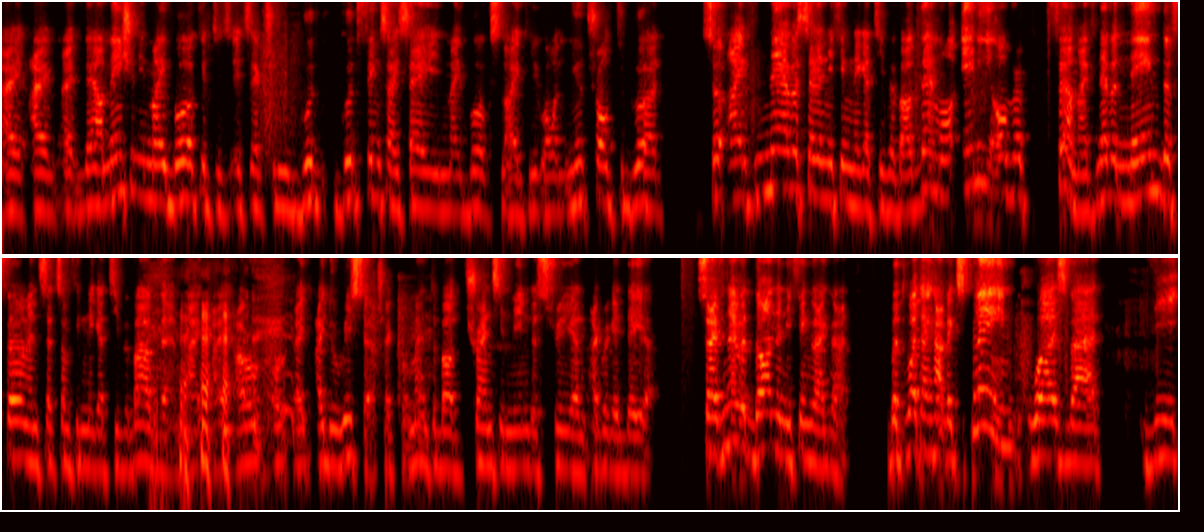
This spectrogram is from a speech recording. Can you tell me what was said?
I, I, I, they are mentioned in my book. It is, it's actually good, good things I say in my books, like you are neutral to good. So I've never said anything negative about them or any other firm. I've never named the firm and said something negative about them. I, I, I, I do research. I comment about trends in the industry and aggregate data. So I've never done anything like that. But what I have explained was that the,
